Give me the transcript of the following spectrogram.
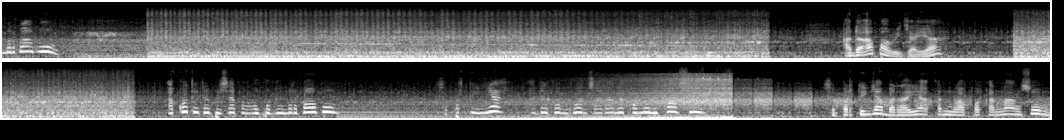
Kepada merbabu. Ada apa Wijaya? Aku tidak bisa menghubungi merbabu. Sepertinya ada gangguan sarana komunikasi. Sepertinya Baraya akan melaporkan langsung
